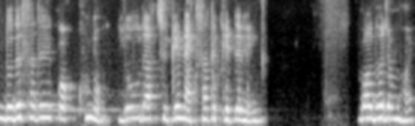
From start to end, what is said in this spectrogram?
দুধের সাথে কখনো দুধ আর চিকেন একসাথে খেতে নেই। বদ হজম হয়।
